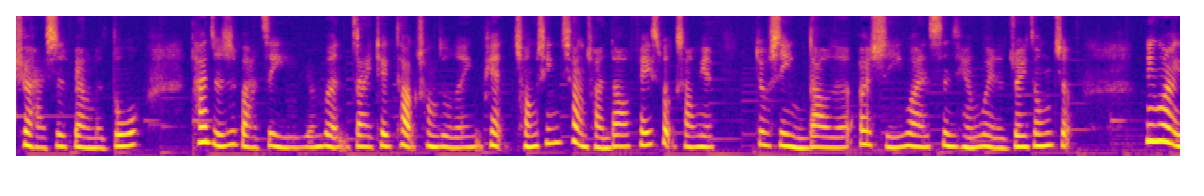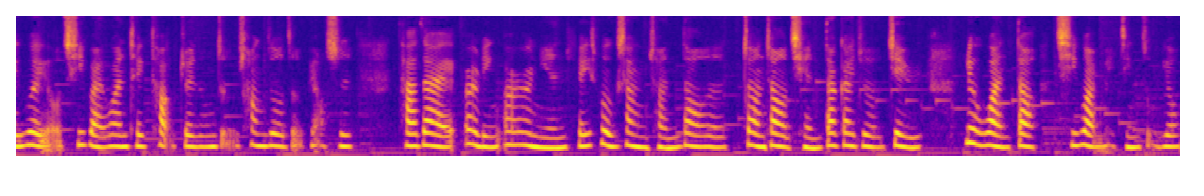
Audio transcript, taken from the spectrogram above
却还是非常的多。他只是把自己原本在 TikTok 创作的影片重新上传到 Facebook 上面，就吸引到了二十一万四千位的追踪者。另外一位有七百万 TikTok 追踪者创作者表示，他在二零二二年 Facebook 上传到了赚到钱，大概就有介于六万到七万美金左右。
